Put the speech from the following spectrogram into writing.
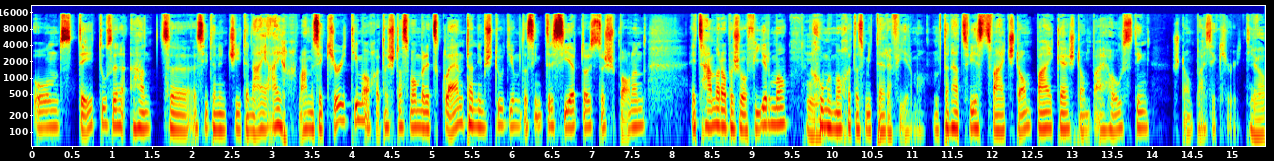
Und dort haben äh, sie dann entschieden, nein, eigentlich wollen wir Security machen. Das ist das, was wir jetzt gelernt haben im Studium, das interessiert uns, das ist spannend. Jetzt haben wir aber schon eine Firma, mhm. komm, wir machen das mit dieser Firma. Und dann hat es wie ein zweites Standbein gegeben, Standbein Hosting, Standbein Security. Ja,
